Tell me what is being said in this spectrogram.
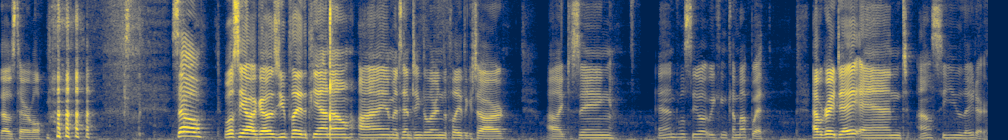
that was terrible. so, we'll see how it goes. You play the piano. I am attempting to learn to play the guitar. I like to sing. And we'll see what we can come up with. Have a great day, and I'll see you later.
